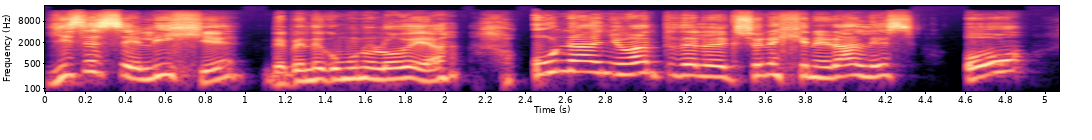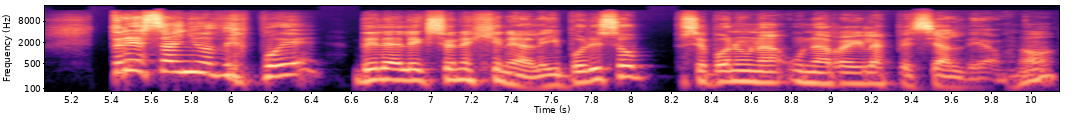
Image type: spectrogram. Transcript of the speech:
Y ese se elige, depende cómo uno lo vea, un año antes de las elecciones generales o tres años después de las elecciones generales y por eso se pone una, una regla especial, digamos, ¿no?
